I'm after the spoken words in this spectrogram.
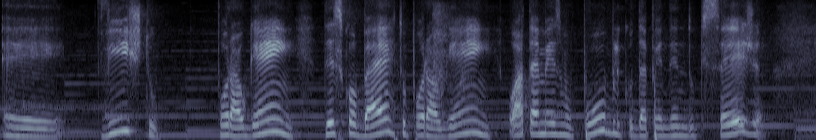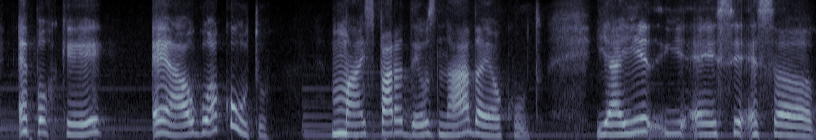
é, visto por alguém, descoberto por alguém, ou até mesmo público, dependendo do que seja, é porque é algo oculto. Mas para Deus nada é oculto. E aí esse, essa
